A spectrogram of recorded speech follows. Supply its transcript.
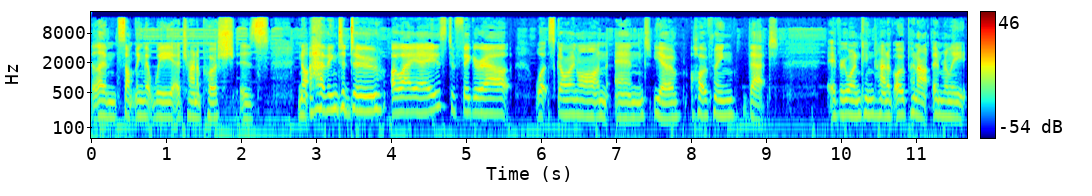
and something that we are trying to push is not having to do OIAs to figure out what's going on, and yeah, hoping that everyone can kind of open up and really,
